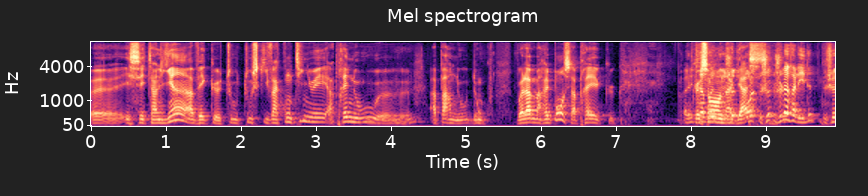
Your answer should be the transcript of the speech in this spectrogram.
et c'est un lien avec tout, tout, ce qui va continuer après nous, mm-hmm. à part nous. Donc voilà ma réponse. Après, que, que ça en agace. Je, la valide. Je,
